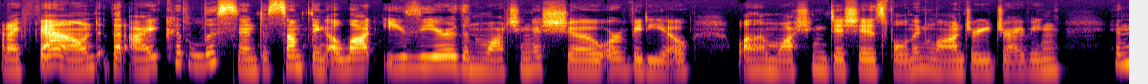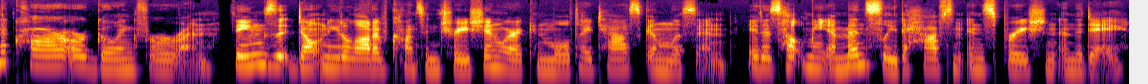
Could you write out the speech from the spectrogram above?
And I found that I could listen to something a lot easier than watching a show or video while I'm washing dishes, folding laundry, driving in the car, or going for a run. Things that don't need a lot of concentration where I can multitask and listen. It has helped me immensely to have some inspiration in the day.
